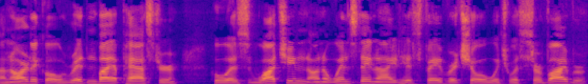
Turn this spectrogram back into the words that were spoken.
an article written by a pastor who was watching on a Wednesday night his favorite show, which was Survivor,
